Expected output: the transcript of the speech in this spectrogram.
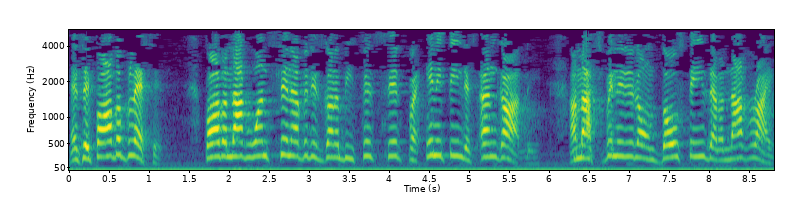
and say, Father, bless it. Father, not one cent of it is going to be sent for anything that's ungodly. I'm not spending it on those things that are not right.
